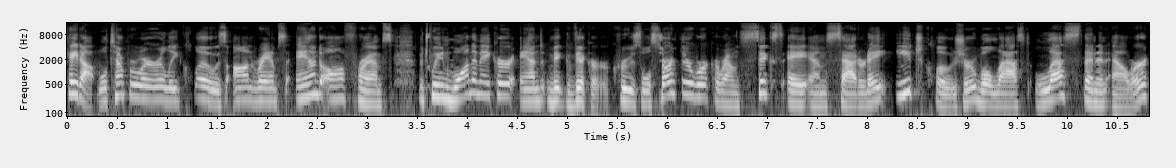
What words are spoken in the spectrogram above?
KDOT will temporarily close on ramps and off ramps between Wanamaker and MacVicar. Crews will start their work around 6 a.m. Saturday. Each closure will last less than an hour.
